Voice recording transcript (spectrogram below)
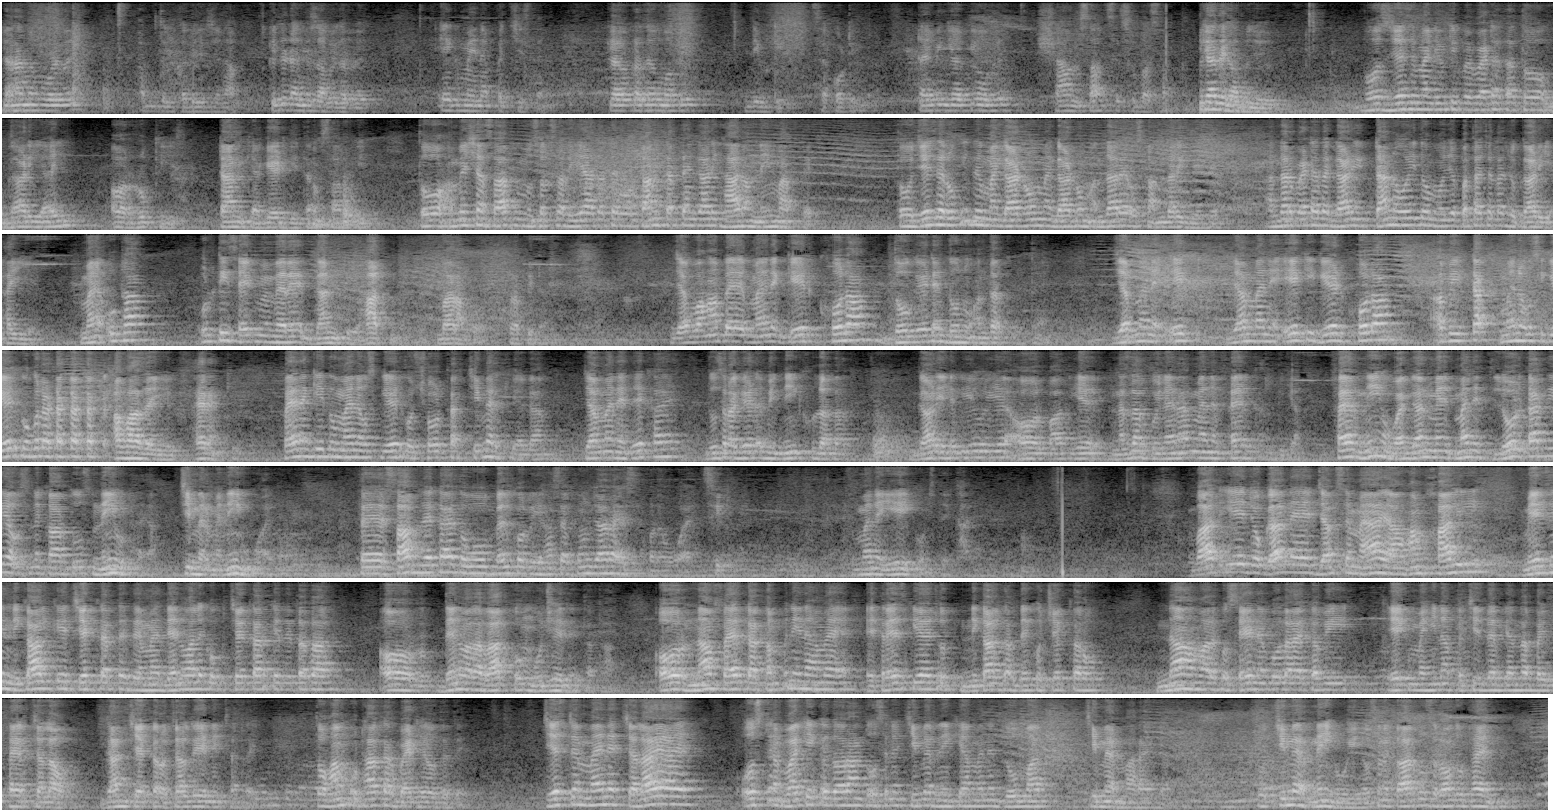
क्या नाम है बड़े भाई अब्दुल कबीर जनाब। कितने टाइम से साफे कर रहे हैं? एक महीना पच्चीस दिन। क्या करते हो वहाँ पे? ड्यूटी सकोटिंग टाइमिंग क्या आपकी वहाँ पे? शाम सात से सुबह सात। क्या देखा जो बॉस जैसे मैं ड्यूटी पर बैठा था तो गाड़ी आई और रुकी। टर्न किया गेट की तरफ़ साफ़ की। तो हमेशा साथ में मुसलसल ये आदत है वो टर्न करते हैं गाड़ी हार हम नहीं मारते तो जैसे रुकी थी मैं गार्ड रूम में गार्ड रूम अंदर है उसका अंदर ही गेट है। अंदर बैठा था, गाड़ी टर्न हुई तो मुझे पता चला जो गाड़ी आई है। मैं उठा, उल्टी साइड में मेरे गन थी हाथ में, बारह को रफीडन जब वहाँ पे मैंने गेट खोला, दो गेट हैं, दोनों अंदर खुलते हैं। जब मैंने एक, जब मैंने एक ही गेट खोला, अभी टक, मैंने उसी गेट को खोला टक टक टक आवाज़ आई फायरिंग की। फायरिंग की तो मैंने उस गेट को छोड़कर चिमर किया गन। जब मैंने देखा है दूसरा गेट अभी नहीं खुला था। गाड़ी लगी हुई है और बात ये, नज़र कोई नहीं रहा, मैंने फायर कर दिया। फायर नहीं हुआ गन में मैंने लोड कर दिया, उसने कारतूस नहीं उठाया चिमर में नहीं हुआ है। तो साफ़ देखा है तो वो बिल्कुल यहाँ से फ़ोन जा रहा है, ऐसे पड़ा हुआ है, सीट में। तो मैंने यही कुछ देखा है। बात ये, जो गन है, जब से मैं आया, हम खाली मैगजीन निकाल के चेक करते थे, मैं दिन वाले को चेक करके देता था। और दिन वाला रात को मुझे देता था। और ना फायर का कंपनी ने हमें एतराज़ किया है जो निकाल कर देखो, चेक करो। ना हमारे को सेठ ने बोला है, कभी एक महीना पच्चीस दिन के अंदर भाई फायर चलाओ, गन चेक करो, चल रही है, नहीं चल रही। तो हम उठाकर बैठे होते थे। जिस टाइम मैंने चलाया है, उस टाइम वाकई के दौरान तो उसने चिमर नहीं किया, मैंने दो बार चिमर मारा है। तो चिमर नहीं हुई उसने कारतूस राउंड उठाए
